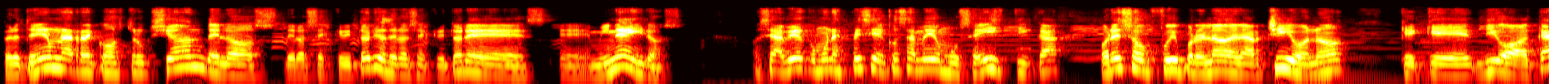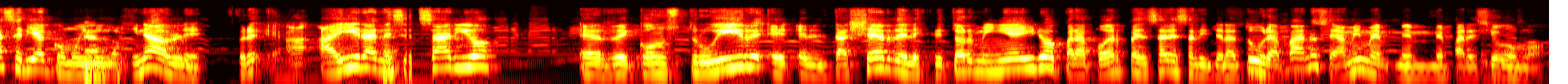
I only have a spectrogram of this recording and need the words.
pero tenían una reconstrucción de los, de los escritorios de los escritores eh, mineiros. O sea, había como una especie de cosa medio museística, por eso fui por el lado del archivo, ¿no? que, digo, acá sería como inimaginable, pero eh, ahí era necesario eh, reconstruir el, taller del escritor Miñeiro para poder pensar esa literatura. Va, no sé, a mí me, pareció como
